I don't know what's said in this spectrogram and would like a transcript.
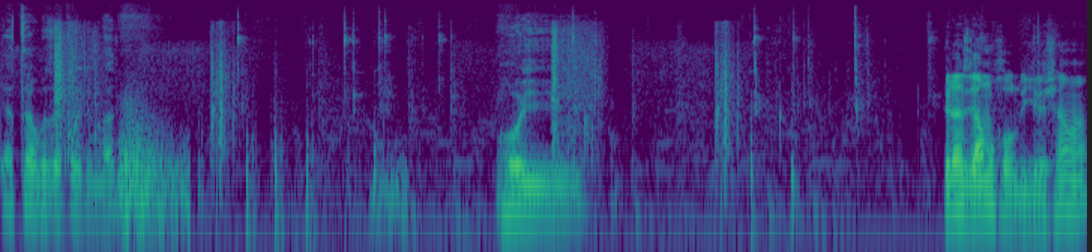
Yatağımıza koydum ben. Oy. Biraz yamuk oldu giriş ama.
